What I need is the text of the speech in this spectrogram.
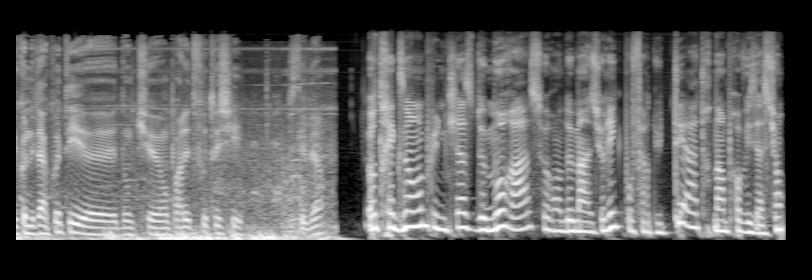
Vu qu'on était à côté, donc on parlait de foot aussi. C'était bien. Autre exemple, une classe de Mora se rend demain à Zurich pour faire du théâtre d'improvisation.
